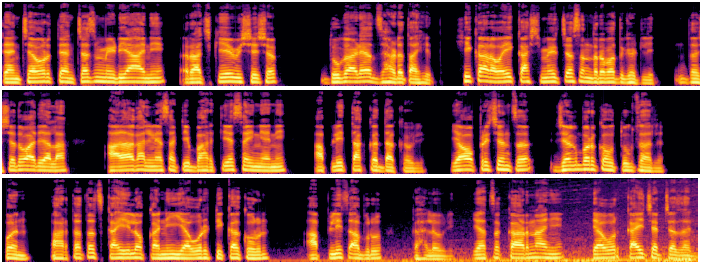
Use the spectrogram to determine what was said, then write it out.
त्यांच्यावर त्यांच्याच मीडिया आणि राजकीय विशेषक दुगाड्या झाडत आहेत. ही कारवाई काश्मीरच्या संदर्भात घडली. दहशतवाद्याला आळा घालण्यासाठी भारतीय सैन्याने आपली ताकद दाखवली. या ऑपरेशनचं जगभर कौतुक झालं. पण भारतातच काही लोकांनी यावर टीका करून आपलीच आबरू घालवली. याचं कारण आणि त्यावर काय चर्चा झाली.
